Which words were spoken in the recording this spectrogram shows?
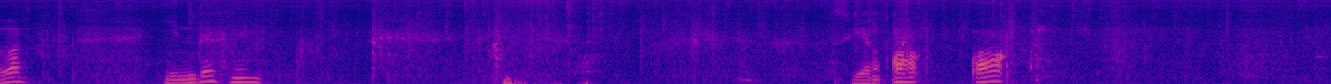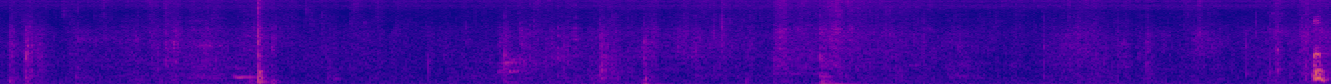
ระวังหินเด้อนี่เสียงออกออกอุ๊บ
